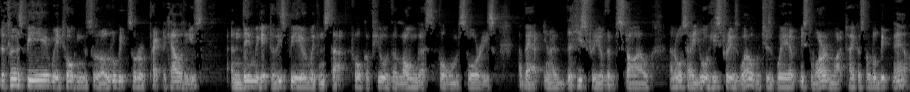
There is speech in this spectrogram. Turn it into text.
the first beer we're talking sort of a little bit sort of practicalities, and then we get to this beer and we can start to talk a few of the longer form stories about you know the history of the style and also your history as well, which is where Mr. Warren might take us a little bit now.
